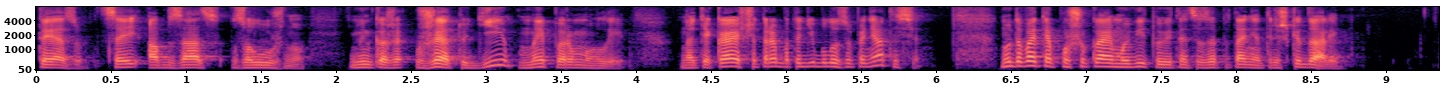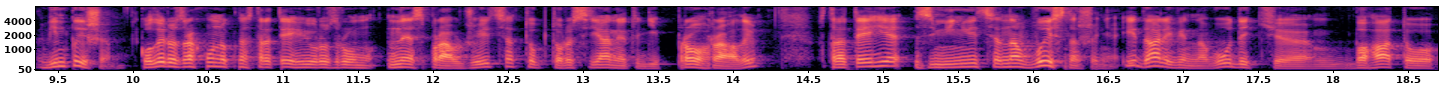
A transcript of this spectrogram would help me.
тезу, цей абзац залужно. Він каже: вже тоді ми перемогли. Натякає, що треба тоді було зупинятися. Ну, давайте пошукаємо відповідь на це запитання трішки далі. Він пише, коли розрахунок на стратегію розгрому не справджується, тобто росіяни тоді програли, стратегія змінюється на виснаження. І далі він наводить е, багато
